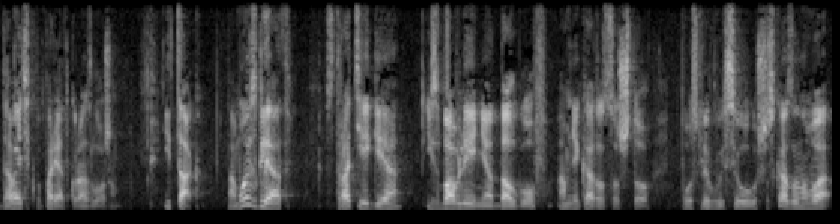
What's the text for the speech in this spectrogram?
Давайте по порядку разложим. Итак, на мой взгляд, стратегия избавления от долгов, а мне кажется, что после всего вышесказанного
